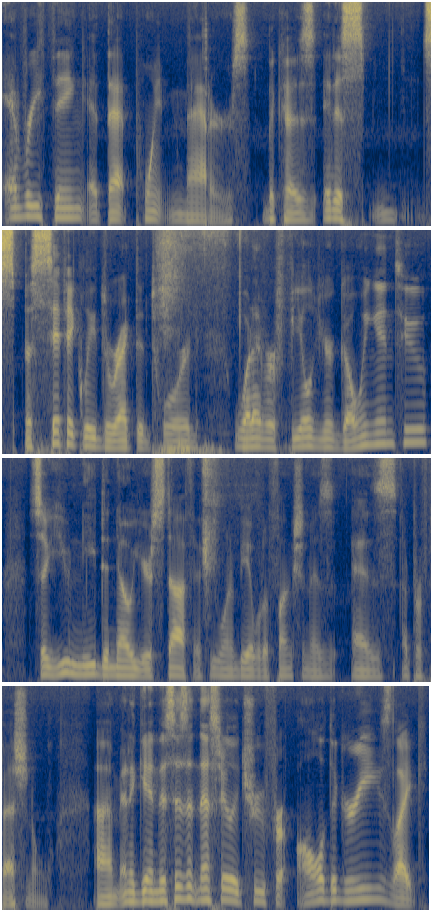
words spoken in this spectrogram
everything at that point matters because it is specifically directed toward whatever field you're going into. So you need to know your stuff if you want to be able to function as as a professional. Um, and again, this isn't necessarily true for all degrees. Like,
